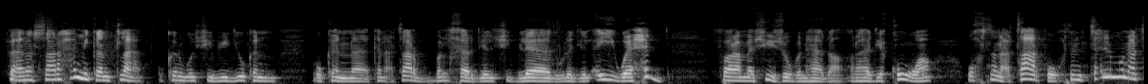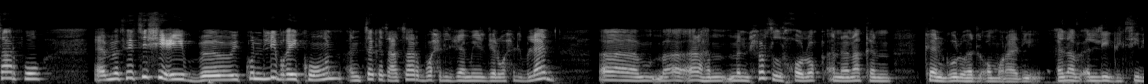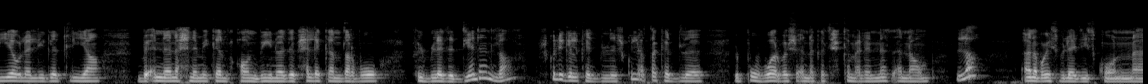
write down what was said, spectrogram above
فأنا الصراحة ملي كنطلع وكنقول شي فيديو كان وكان كنعترف بالخير ديال شي بلاد ولا ديال أي واحد فراه ماشي جبن هذا. راه هذه قوة وخصنا نعترفوا خصنا نتعلموا نعترفوا. آه، ما فيها حتى شي عيب. آه، يكون اللي بغى يكون انت كتعترف بواحد الجميل ديال واحد البلاد راه من حسن الخلق اننا كن كنقولوا هاد الأمور هادي. أنا اللي قلتي ليا ولا اللي قالت ليا باننا حنا ملي كنبقاو نبينوا هذا بحال كنضربوا في البلاد ديالنا؟ لا. شكون اللي قال لك شكون اللي عطاك هاد ال pouvoir باش انك تحكم على الناس انهم لا. أنا بغيت بلادي تكون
